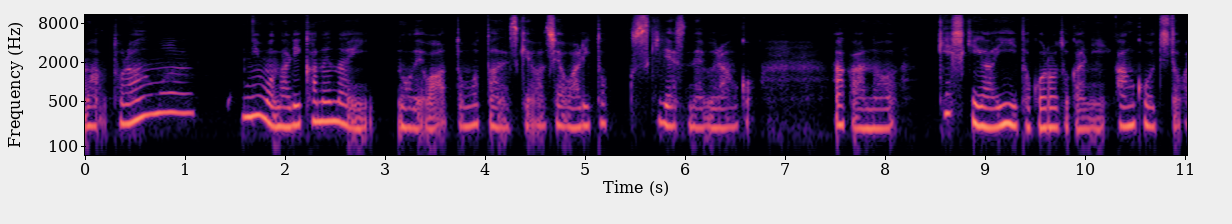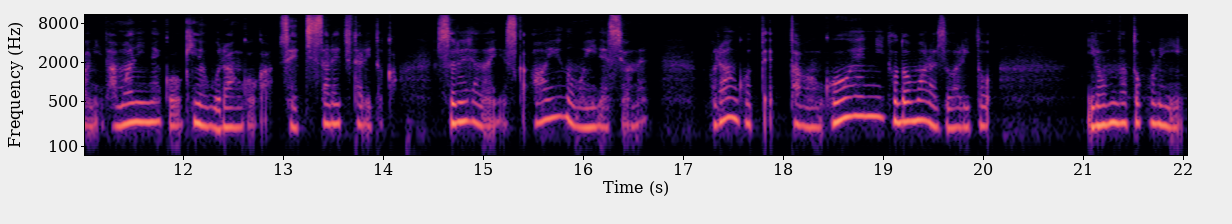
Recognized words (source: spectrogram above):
まあトラウマにもなりかねないのではと思ったんですけど私は割と好きですねブランコ。なんかあの景色がいいところとかに観光地とかにたまにねこう木のブランコが設置されてたりとかするじゃないですか。ああいうのもいいですよね。ブランコって多分公園にとどまらず割といろんなところに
